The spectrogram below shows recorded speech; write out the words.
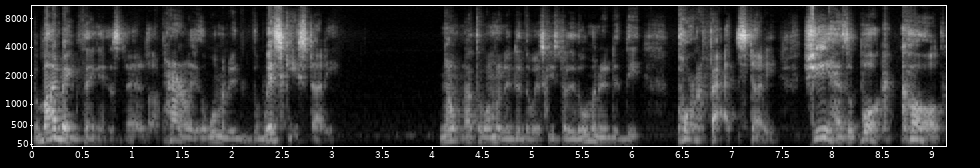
But my big thing is that apparently the woman who did the whiskey study, no, not the woman who did the whiskey study, the woman who did the pork fat study. She has a book called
